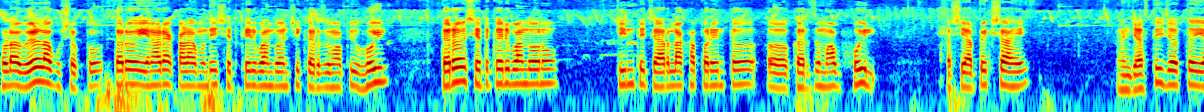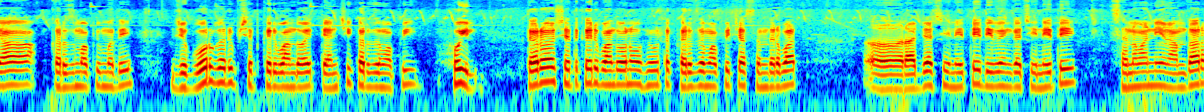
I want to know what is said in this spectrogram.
थोडा वेळ लागू शकतो. तर येणाऱ्या काळामध्ये शेतकरी बांधवांची कर्जमाफी होईल. तर शेतकरी बांधवांनो तीन ते चार लाखापर्यंत कर्जमाफ होईल अशी अपेक्षा आहे. आणि जास्तीत जास्त या कर्जमाफीमध्ये जे गोरगरीब शेतकरी बांधव आहेत त्यांची कर्जमाफी होईल. तर शेतकरी बांधवांनो हे होतं कर्जमाफीच्या संदर्भात राज्याचे नेते दिव्यांगाचे नेते सन्माननीय नामदार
